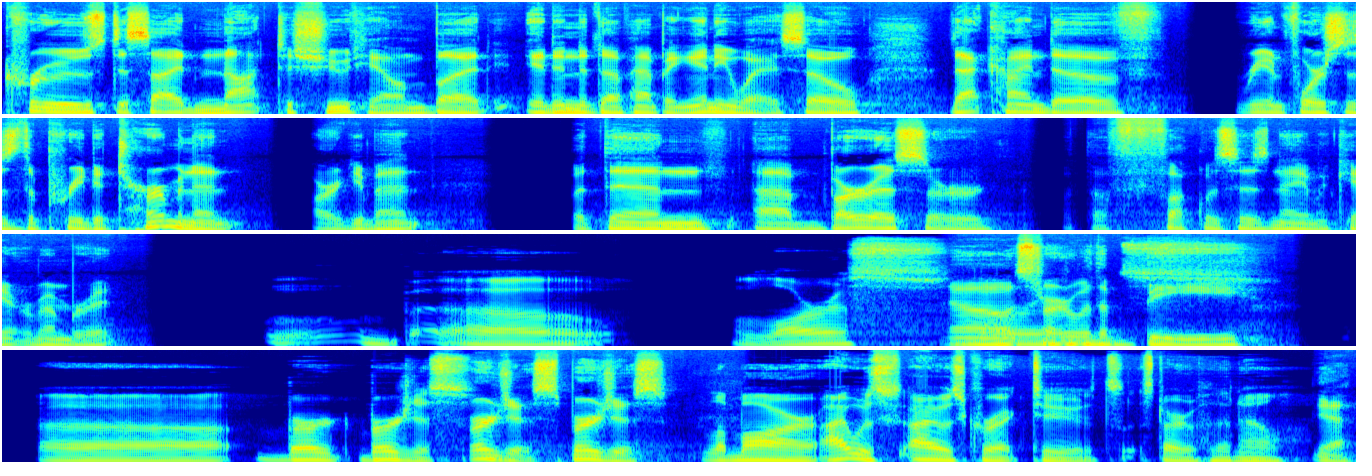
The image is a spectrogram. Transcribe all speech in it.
Cruz decide not to shoot him, but it ended up happening anyway. So that kind of reinforces the predeterminate argument. But then uh, Burris or what the fuck was his name? I can't remember it. Uh, Loris. No, it started with a B. Uh, Bur- Burgess. Burgess. Burgess. Lamar. I was I was correct too. It started with an L. Yeah.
